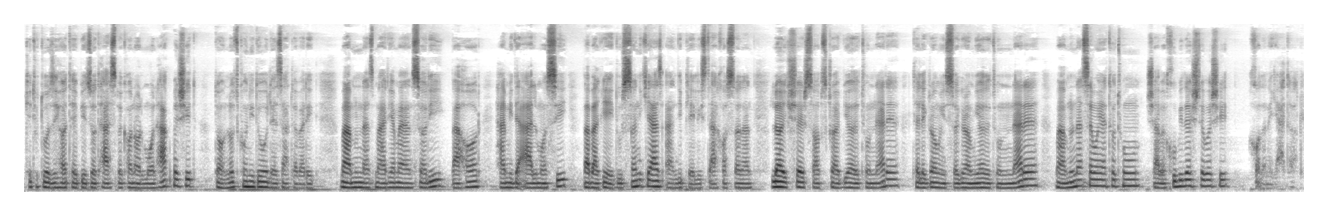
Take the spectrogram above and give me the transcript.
که تو توضیحات اپیزود هست به کانال ملحق بشید دانلود کنید و لذت ببرید. ممنون از مریم انصاری بهار حمید الماسی و بقیه دوستانی که از اندی playlist درخواست دادن. like share subscribe یادتون نره. تلگرام اینستاگرام یادتون نره. ممنون از حمایتاتون. شب خوبی داشته باشید. خدا نگهدار.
